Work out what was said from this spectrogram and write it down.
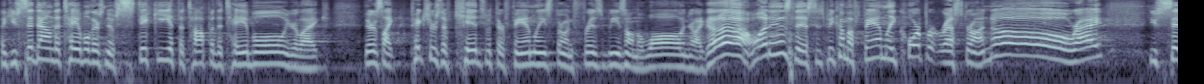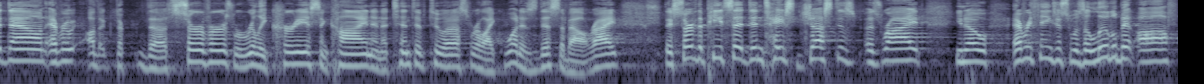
Like you sit down at the table, there's no sticky at the top of the table. You're like, there's like pictures of kids with their families throwing frisbees on the wall, and you're like, oh, what is this? It's become a family corporate restaurant. No, right? You sit down, every, uh, the, the, the servers were really courteous and kind and attentive to us. We're like, what is this about, right? They served the pizza, it didn't taste just as, as right. You know, everything just was a little bit off.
